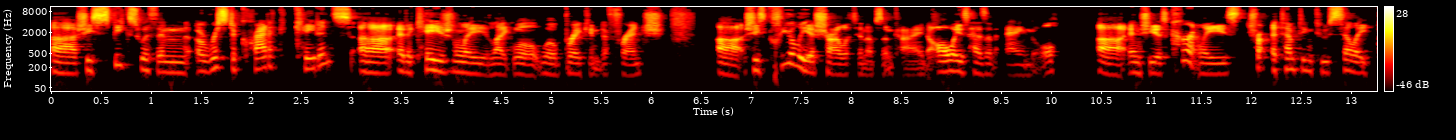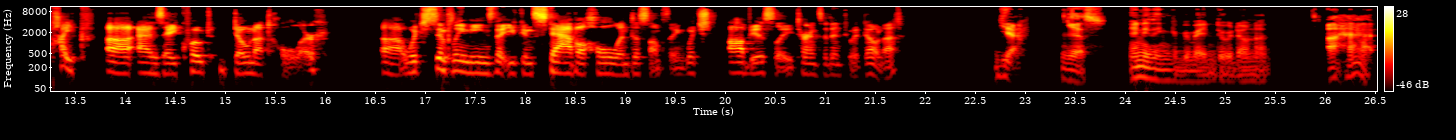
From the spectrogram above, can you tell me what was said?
uh, she speaks with an aristocratic cadence, uh, and occasionally, like, will will break into French. Uh, she's clearly a charlatan of some kind. Always has an angle, uh, and she is currently tr- attempting to sell a pipe uh, as a quote donut holer, uh, which simply means that you can stab a hole into something, which obviously turns it into a donut. yeah, Yes. Anything can be made into a donut. a hat,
